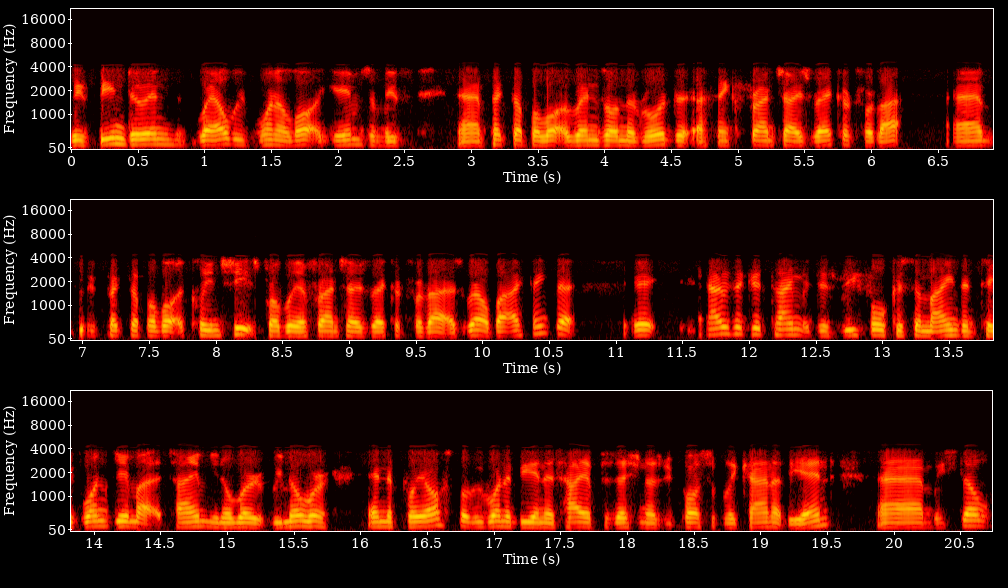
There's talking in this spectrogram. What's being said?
we've been doing well. We've won a lot of games and we've uh, picked up a lot of wins on the road. I think franchise record for that. Um, we've picked up a lot of clean sheets, probably a franchise record for that as well. But I think that it, now's a good time to just refocus the mind and take one game at a time. You know, we're, we know we're in the playoffs, but we want to be in as high a position as we possibly can at the end. Um, we still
